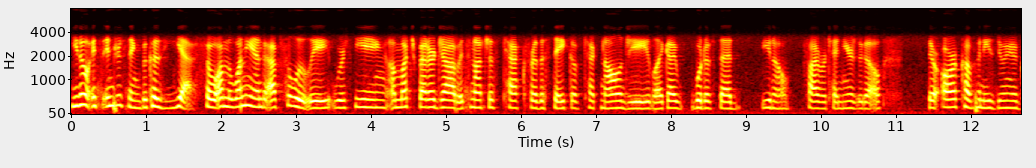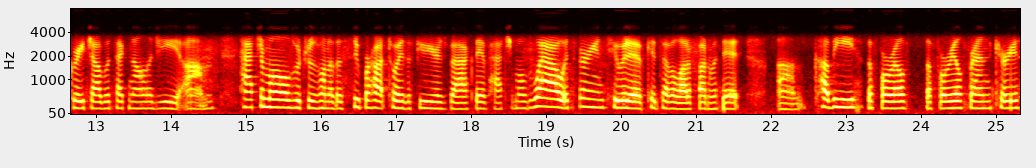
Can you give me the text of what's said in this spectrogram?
You know, it's interesting because yes. So on the one hand, absolutely, we're seeing a much better job. It's not just tech for the sake of technology, like I would have said, you know, five or ten years ago. There are companies doing a great job with technology. Um, Hatchimals, which was one of the super hot toys a few years back, they have Hatchimals. Wow, it's very intuitive. Kids have a lot of fun with it. Um, Cubby, the FurReal, the FurReal friend, Curious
